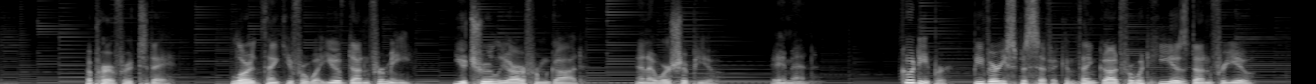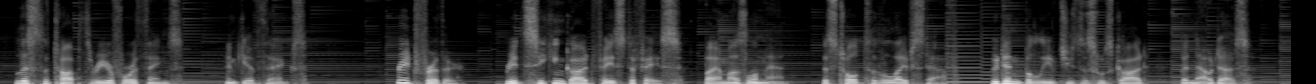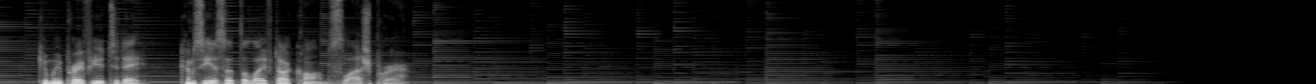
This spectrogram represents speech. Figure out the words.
A prayer for today. Lord, thank you for what you have done for me. You truly are from God, and I worship you. Amen. Go deeper, be very specific, and thank God for what He has done for you. List the top three or four things, and give thanks. Read further. Read Seeking God Face to Face by a Muslim man, as told to the life staff, who didn't believe Jesus was God, but now does. Can we pray for you today? Come see us at thelife.com slash prayer.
